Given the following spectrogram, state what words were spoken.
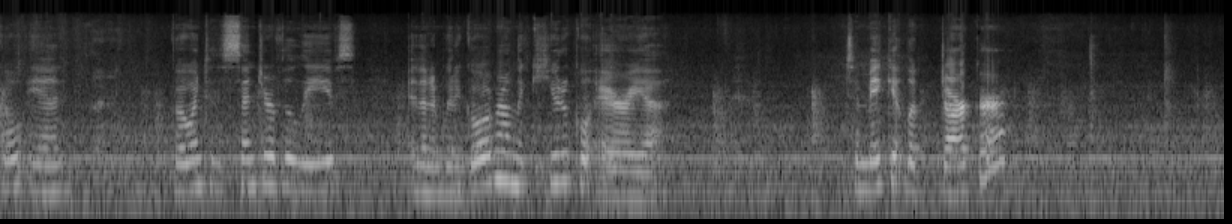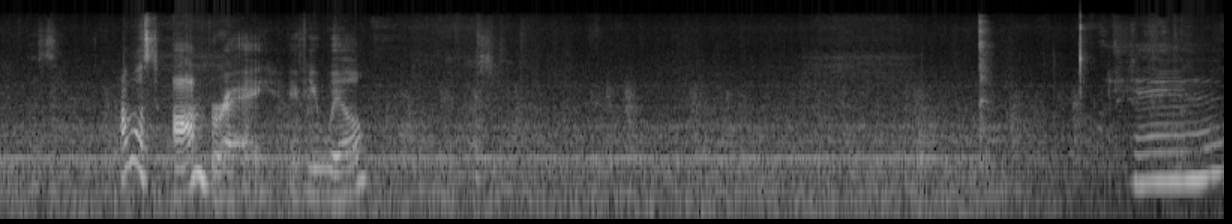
Go in go into the center of the leaves, and then I'm to go around the cuticle area to make it look darker. Almost ombre, if you will. And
